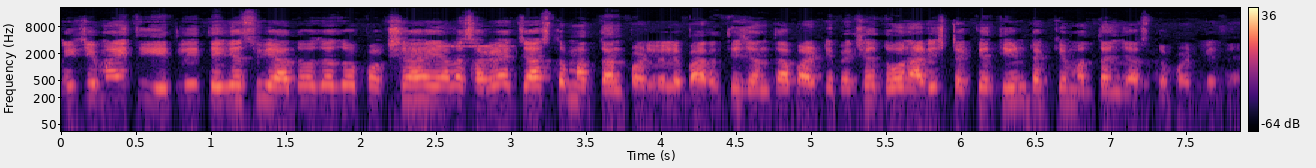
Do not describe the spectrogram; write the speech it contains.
मी जी माहिती घेतली तेजस्वी यादवचा जो पक्ष आहे याला सगळ्यात जास्त मतदान पडलेलं आहे. भारतीय जनता पार्टीपेक्षा दोन अडीच टक्के तीन टक्के मतदान जास्त पडलेलं आहे.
